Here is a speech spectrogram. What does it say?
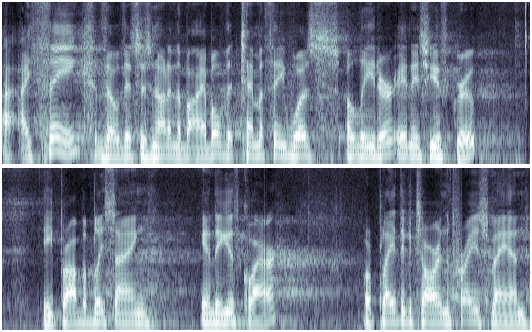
I think, though this is not in the Bible, that Timothy was a leader in his youth group. He probably sang in the youth choir or played the guitar in the praise band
